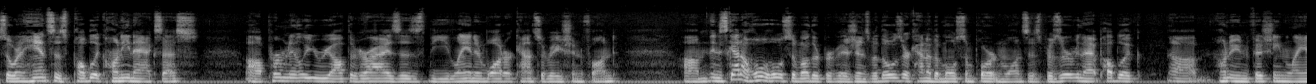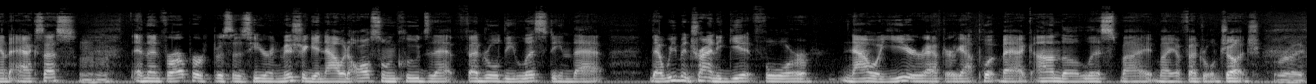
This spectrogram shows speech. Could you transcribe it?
So it enhances public hunting access, uh, permanently reauthorizes the Land and Water Conservation Fund. Um, and it's got a whole host of other provisions, but those are kind of the most important ones. Is preserving that public um, hunting and fishing land access, and then for our purposes here in Michigan, now it also includes that federal delisting that that we've been trying to get for now a year after it got put back on the list by by a federal judge. Right.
